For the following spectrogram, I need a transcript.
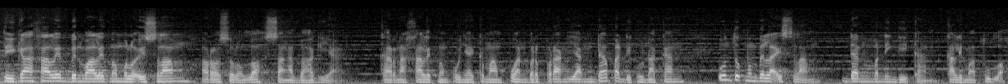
Ketika Khalid bin Walid memeluk Islam, Rasulullah sangat bahagia karena Khalid mempunyai kemampuan berperang yang dapat digunakan untuk membela Islam dan meninggikan kalimatullah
